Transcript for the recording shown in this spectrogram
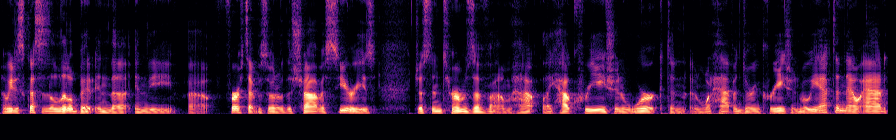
and we discuss this a little bit in the in the uh, first episode of the Shabbos series, just in terms of um, how like how creation worked and, and what happened during creation. But we have to now add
